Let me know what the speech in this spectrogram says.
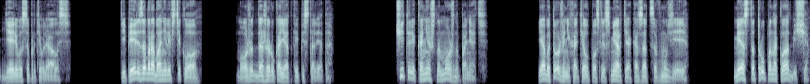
Дерево сопротивлялось. Теперь забарабанили в стекло. Может, даже рукояткой пистолета. Читере, конечно, можно понять. Я бы тоже не хотел после смерти оказаться в музее. Место трупа на кладбище.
